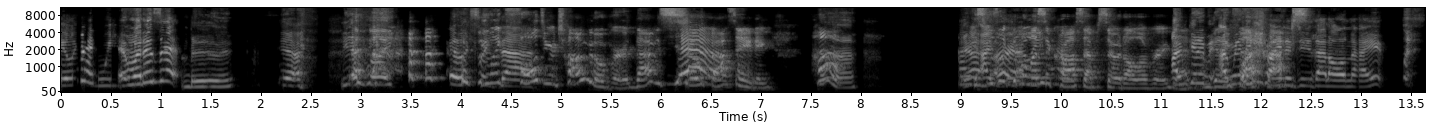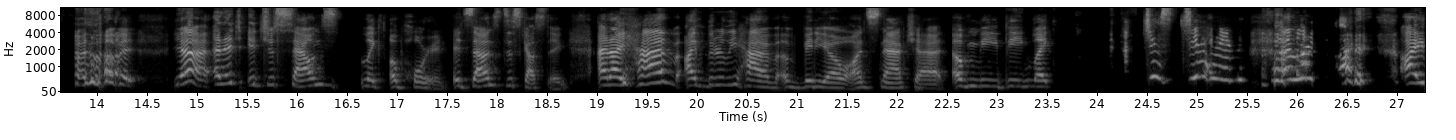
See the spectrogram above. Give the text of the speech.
really weird what is it? yeah. Yeah, like it looks you like, like that. fold your tongue over. That was so Yeah. fascinating. Huh. Huh. I, Yeah, This I is like right. a Melissa Cross episode all over again. I'm gonna be. I'm getting gonna be trying to do that all night. I love it. Yeah, and it it just sounds like abhorrent. It sounds disgusting. And I have I literally have a video on Snapchat of me being like just did. And like I I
